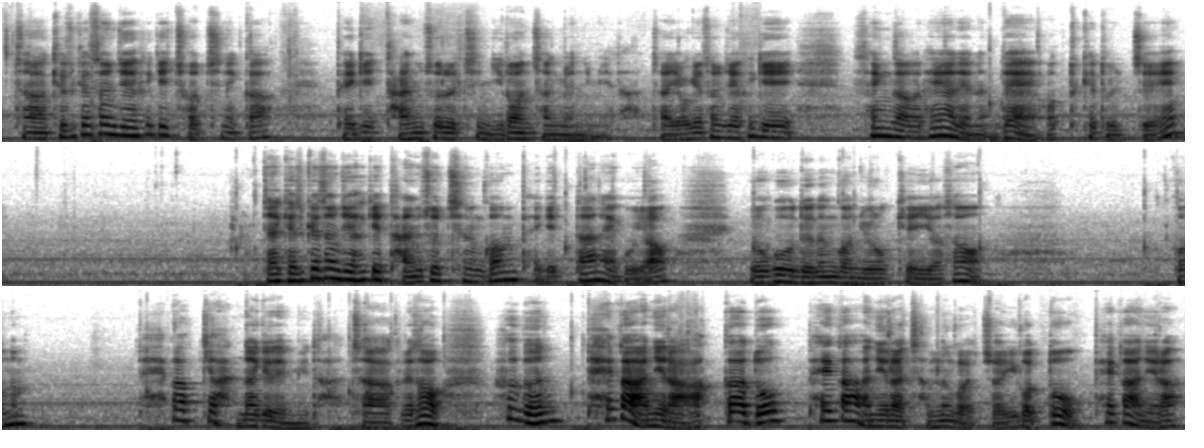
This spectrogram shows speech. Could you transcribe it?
자, 계속해서 이제 흑이 젖히니까 백이 단수를 친 이런 장면입니다. 자, 여기서 이제 흑이 생각을 해야 되는데 어떻게 둘지. 자, 계속해서 이제 흑이 단수 치는 건 백이 따내고요. 요거 느는 건 요렇게 이어서 이거는 패밖에 안 나게 됩니다. 자, 그래서 흑은 패가 아니라 아까도 패가 아니라 잡는 거였죠. 이것도 패가 아니라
